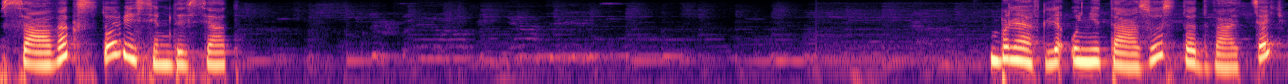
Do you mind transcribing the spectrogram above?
Савекс 180. Бреф для унітазу 120.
